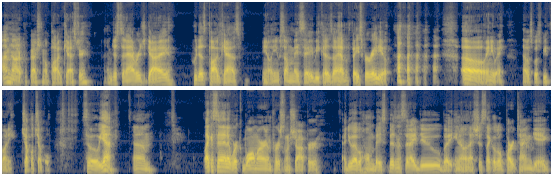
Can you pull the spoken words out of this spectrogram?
I'm not a professional podcaster. I'm just an average guy who does podcasts. You know, some may say because I have a face for radio. oh, anyway, that was supposed to be funny. Chuckle, chuckle. So yeah, um, like I said, I work at Walmart. I'm personal shopper. I do have a home based business that I do, but you know that's just like a little part time gig.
